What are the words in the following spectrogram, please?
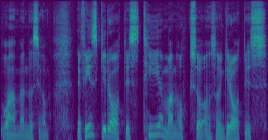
och använda sig av. Det finns gratis teman också, alltså gratis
